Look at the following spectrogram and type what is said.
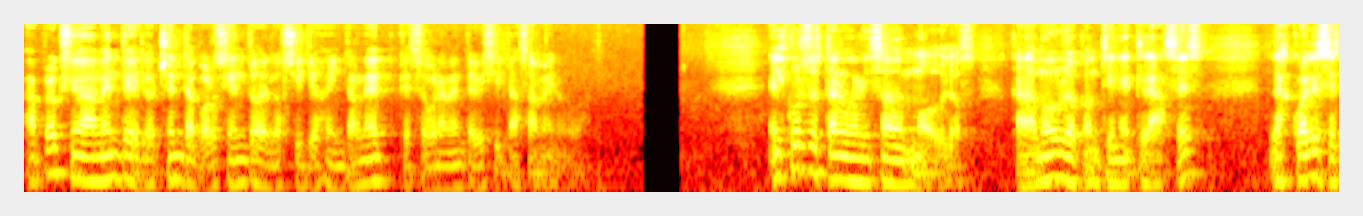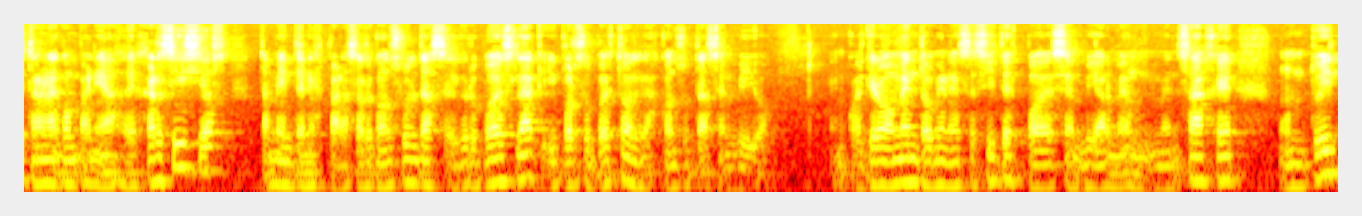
aproximadamente el 80% de los sitios de internet que seguramente visitas a menudo. El curso está organizado en módulos. Cada módulo contiene clases, las cuales estarán acompañadas de ejercicios. También tenés para hacer consultas el grupo de Slack y por supuesto las consultas en vivo. En cualquier momento que necesites puedes enviarme un mensaje, un tweet,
